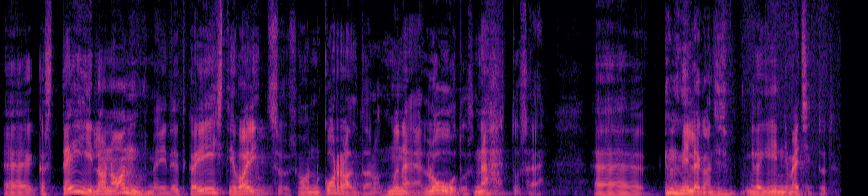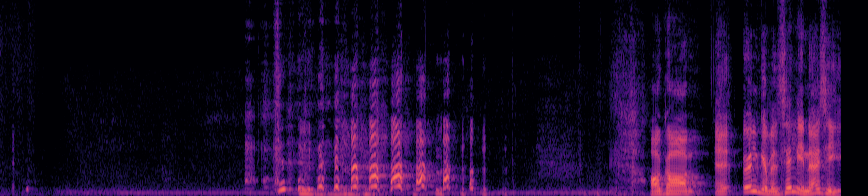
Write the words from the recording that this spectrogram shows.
Eh, kas teil on andmeid, et ka Eesti valitsus on korraldanud mõne loodusnähtuse, eh, millega on siis midagi kinni mätsitud? aga eh, öelge veel selline asi,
